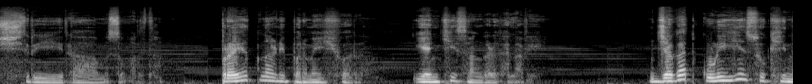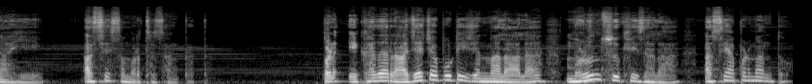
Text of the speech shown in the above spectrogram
श्रीराम समर्थ. प्रयत्न आणि परमेश्वर यांची सांगड घालावी. जगात कुणीही सुखी नाही असे समर्थ सांगतात. पण एखादा राजाच्या पोटी जन्माला आला म्हणून सुखी झाला असे आपण मानतो.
